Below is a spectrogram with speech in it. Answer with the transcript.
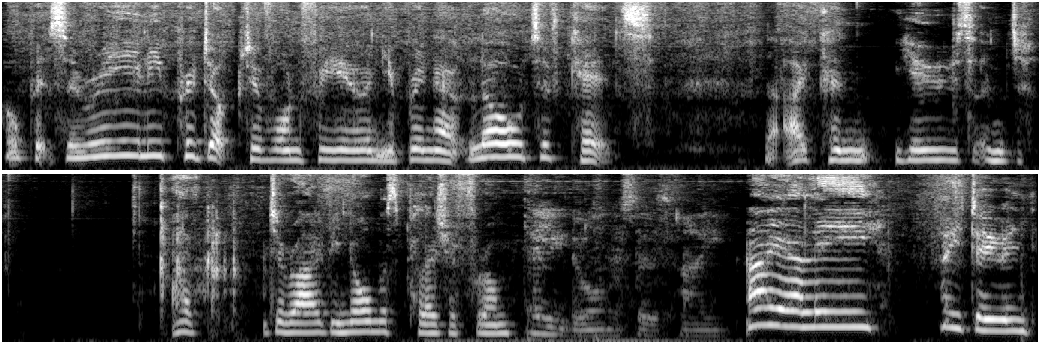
Hope it's a really productive one for you and you bring out loads of kits that I can use and have derive enormous pleasure from. Ellie Dawn says hi. Hi, Ellie. How you doing?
